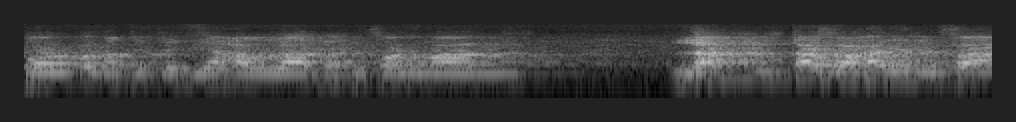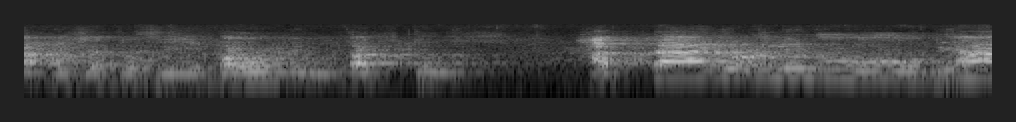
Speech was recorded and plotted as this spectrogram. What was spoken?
বর্ণনা দিতে গিয়ে আল্লাহ নবী ফরমান তাজহারিল ফাহিশাতু ফি কওমিন কাত্তু হাত্তা ইউলিনু বিহা।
